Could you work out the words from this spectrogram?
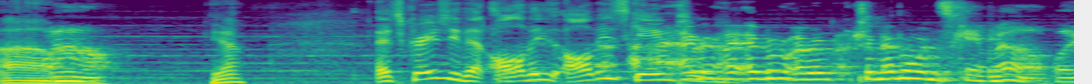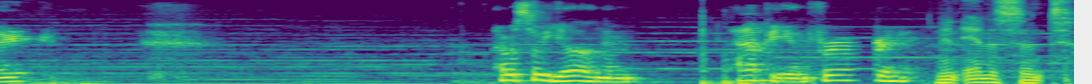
wow. Yeah, it's crazy that all these all these games I, are. I remember- I remember when this came out. Like, I was so young and happy and free. and innocent.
